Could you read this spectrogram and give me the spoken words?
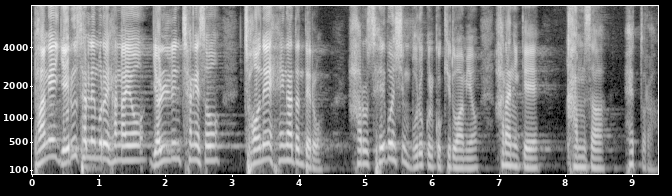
방에 예루살렘으로 향하여 열린 창에서 전에 행하던 대로 하루 세 번씩 무릎 꿇고 기도하며 하나님께 감사했더라.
